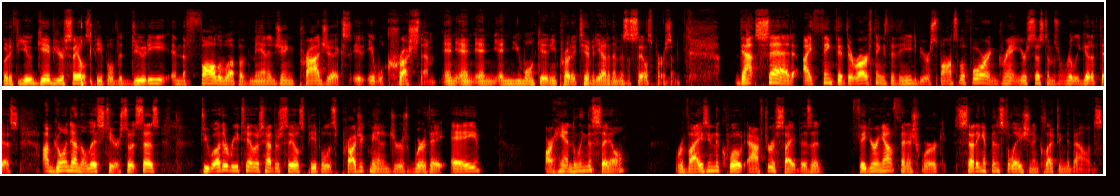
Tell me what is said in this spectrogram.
But if you give your salespeople the duty and the follow up of managing projects, it, it will crush them, and and and and you won't get any productivity out of them as a salesperson. That said, I think that there are things that they need to be responsible for. And Grant, your system's really good at this. I'm going down the list here. So it says, do other retailers have their salespeople as project managers where they A are handling the sale, revising the quote after a site visit, figuring out finish work, setting up installation, and collecting the balance.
